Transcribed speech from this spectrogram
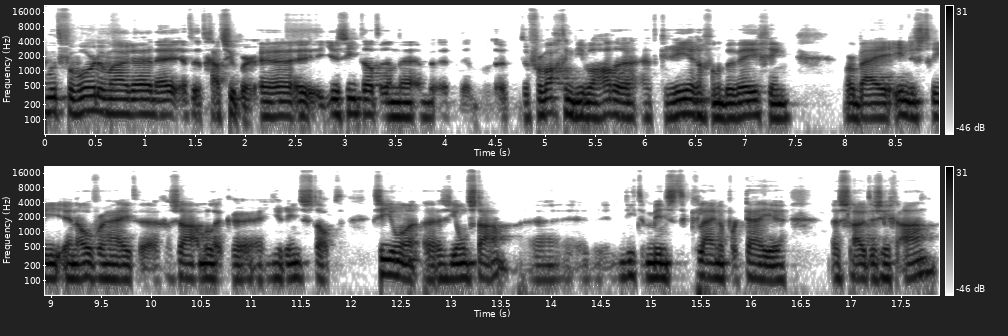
moet verwoorden, maar nee, het, het, gaat super. je ziet dat er een, de verwachting die we hadden, het creëren van een beweging waarbij industrie en overheid gezamenlijk hierin stapt, zie je, zie je ontstaan. niet de minst kleine partijen sluiten zich aan,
